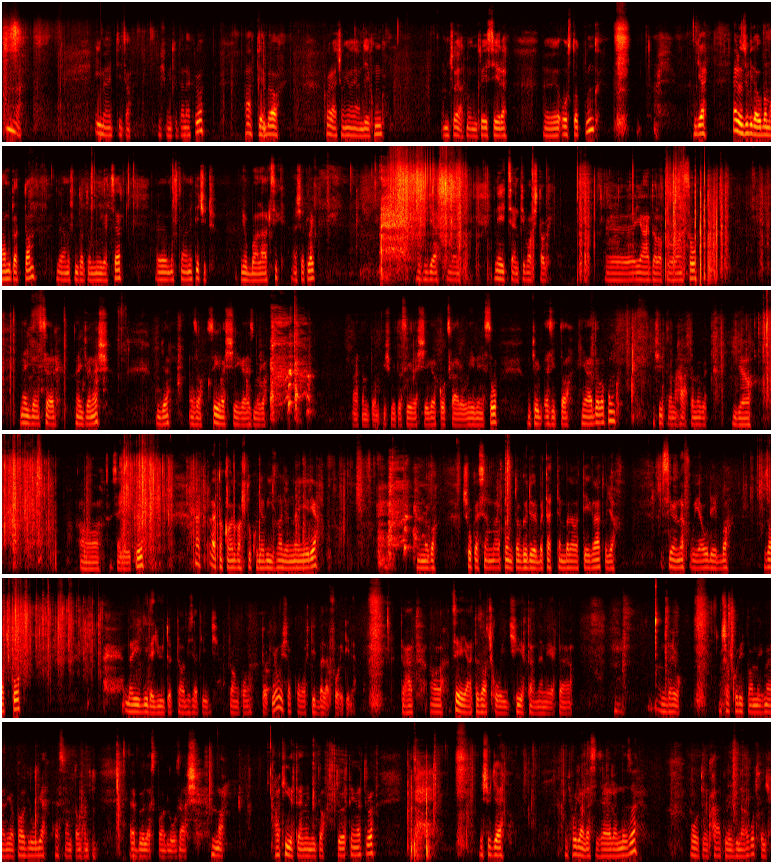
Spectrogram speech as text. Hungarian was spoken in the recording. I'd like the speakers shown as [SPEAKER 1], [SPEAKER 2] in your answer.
[SPEAKER 1] Na, íme egy cica ismét a telekről. Háttérbe a karácsonyi ajándékunk, amit saját magunk részére ö, osztottunk. Ugye előző videóban már mutattam, de most mutatom még egyszer. Ö, most talán egy kicsit jobban látszik esetleg. Ez ugye ilyen 4 centi vastag ö, járdalapról van szó. 40x40-es, ugye, ez a szélessége, ez meg a, hát nem tudom, ismét a szélessége, a kockáról lévén szó, úgyhogy ez itt a járdalapunk, és itt van a háta mögött, ugye a, a szegélykő. Hát letakargattuk, hogy a víz nagyon ne érje, Én meg a sok eszemmel pont a gödörbe tettem bele a téglát, hogy a szél ne fújja odébb zacskót, de így ide gyűjtötte a vizet így frankon, tök jó, és akkor most itt belefolyt ide. Tehát a célját az zacskó így hirtelen nem érte el. De jó. És akkor itt van még mellé a padló, ugye? Ezt mondtam, hogy ebből lesz padlózás. Na, hát hirtelen ennyit a történetről. És ugye, hogy hogyan lesz ez elrendezve, voltunk hátul egy világot, hogy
